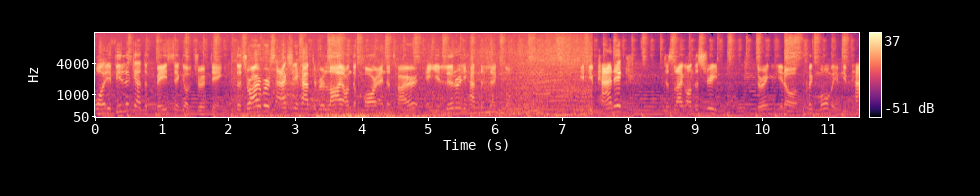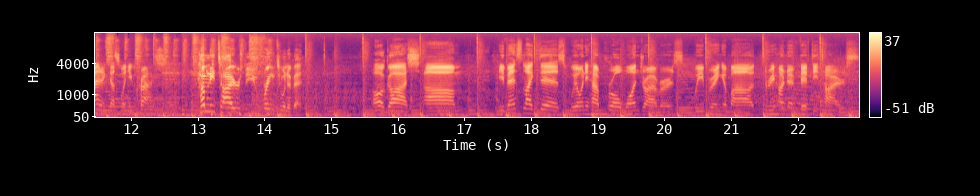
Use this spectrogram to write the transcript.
Well, if you look at the basic of drifting, the drivers actually have to rely on the car and the tire, and you literally have to let go. If you panic, just like on the street, during you know a quick moment, if you panic, that's when you crash. How many tires do you bring to an event? Oh gosh, um, events like this, we only have Pro 1 drivers. We bring about 350 tires.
